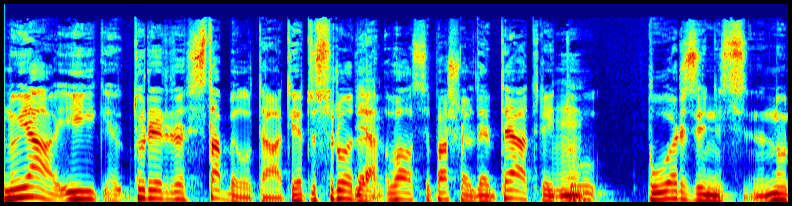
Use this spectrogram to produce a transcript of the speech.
Nu, jā, i, tur ir stabilitāte. Ja tu strādā valsts pašvaldību teātrī, mm. tu porziņš, nu,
